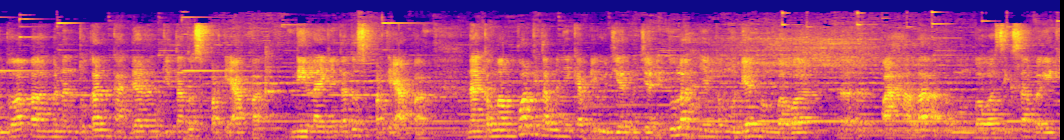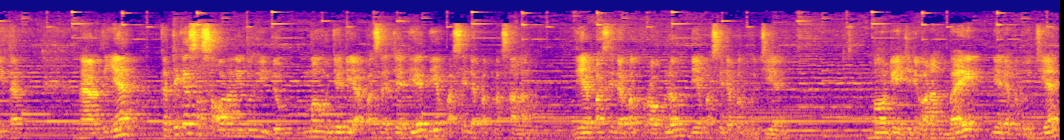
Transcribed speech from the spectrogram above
Untuk apa? Menentukan kadar kita tuh seperti apa, nilai kita tuh seperti apa. Nah, kemampuan kita menyikapi ujian-ujian itulah yang kemudian membawa uh, pahala atau membawa siksa bagi kita. Nah, artinya ketika seseorang itu hidup mau jadi apa saja dia, dia pasti dapat masalah. Dia pasti dapat problem, dia pasti dapat ujian. Mau dia jadi orang baik dia dapat ujian.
